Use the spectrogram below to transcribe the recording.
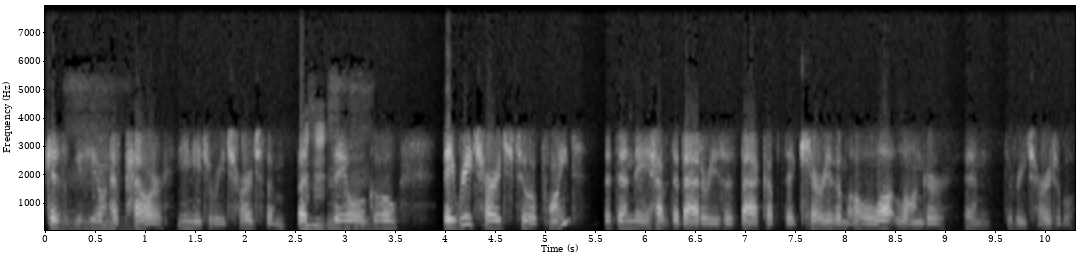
because if you don't have mm. power, you need to recharge them. But mm-hmm, they will mm-hmm. go, they recharge to a point, but then they have the batteries as backup that carry them a lot longer than the rechargeable.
